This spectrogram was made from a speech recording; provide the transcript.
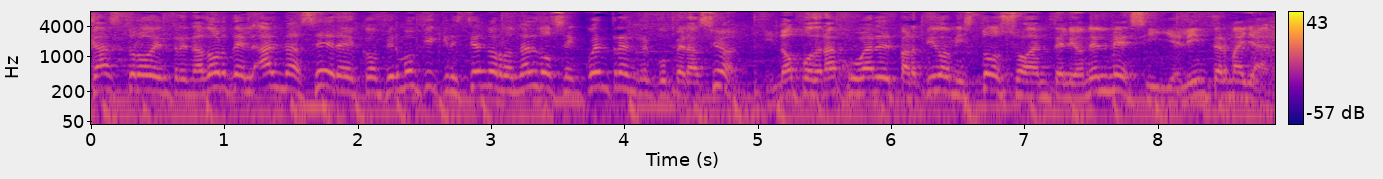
Castro, entrenador del Al Nacer, eh, confirmó que Cristiano Ronaldo se encuentra en recuperación y no podrá jugar el partido amistoso ante Lionel Messi y el Inter Miami.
